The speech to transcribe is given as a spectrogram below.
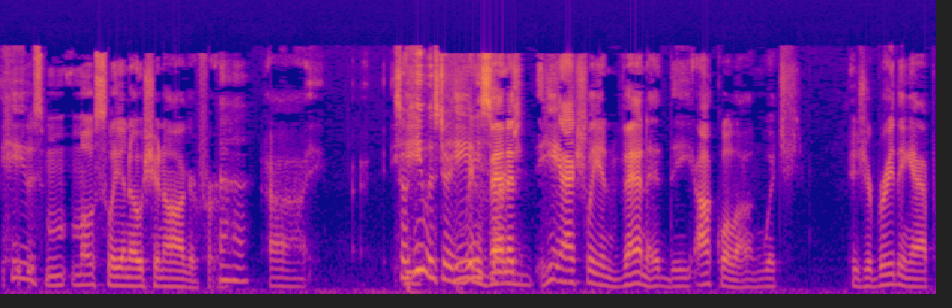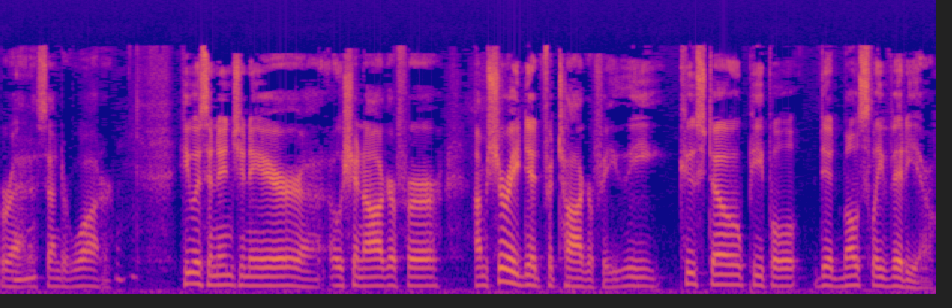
He was m- mostly an oceanographer. Uh-huh. Uh, So he was doing he research. Invented, he actually invented the aqualung, which is your breathing apparatus Mm-hmm. underwater. He was an engineer, uh, oceanographer. I'm sure he did photography. The Cousteau people did mostly video.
